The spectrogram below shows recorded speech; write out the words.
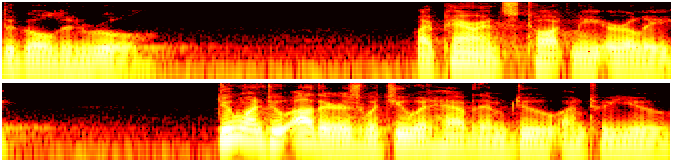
the golden rule. My parents taught me early do unto others what you would have them do unto you.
